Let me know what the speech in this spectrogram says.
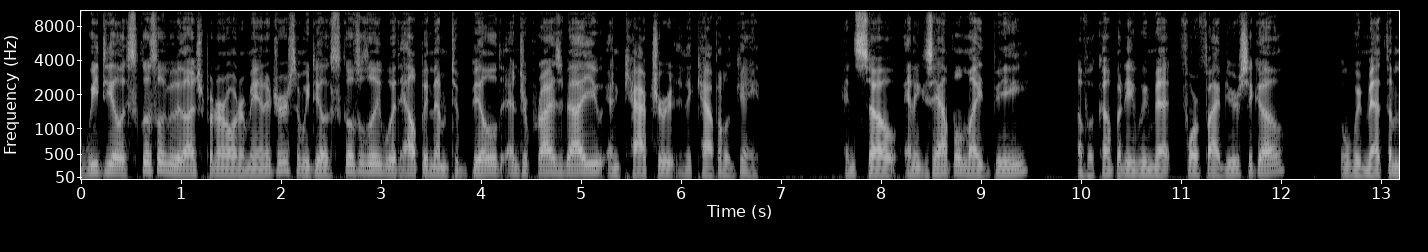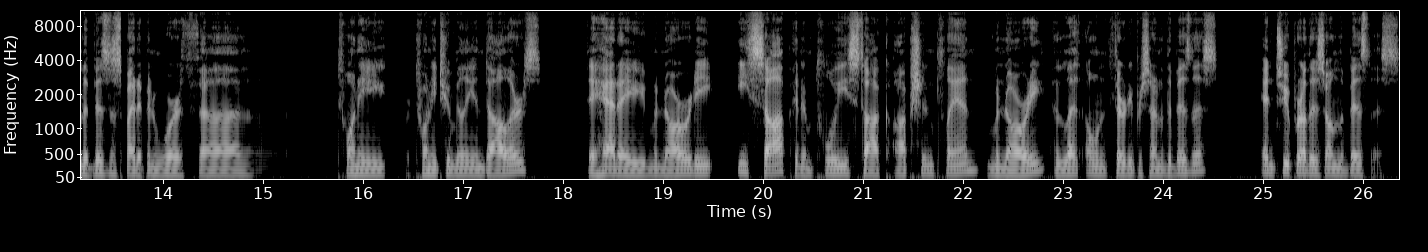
we deal exclusively with entrepreneur owner managers, and we deal exclusively with helping them to build enterprise value and capture it in a capital gain. And so, an example might be of a company we met four or five years ago when we met them, the business might have been worth uh, 20 or 22 million dollars. They had a minority ESOP, an employee stock option plan, minority, owned 30% of the business, and two brothers owned the business.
